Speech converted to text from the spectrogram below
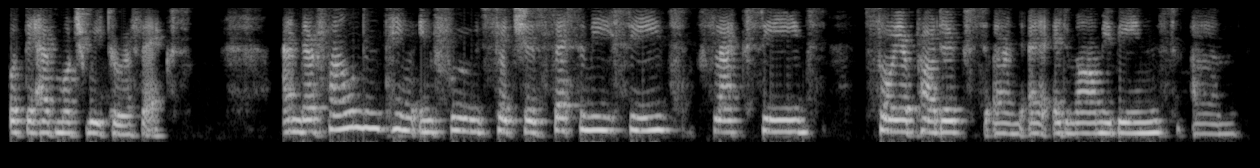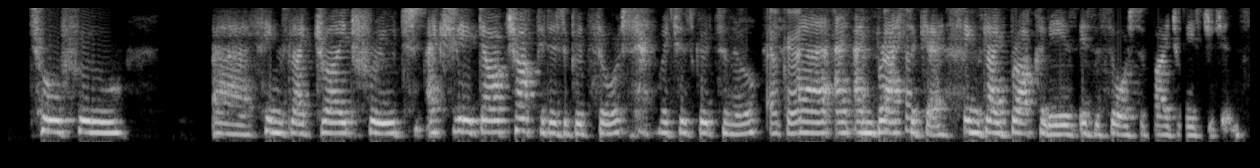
but they have much weaker effects. And they're found in thing in foods such as sesame seeds, flax seeds, soya products, and uh, edamame beans, um, tofu, uh, things like dried fruit. Actually, dark chocolate is a good source, which is good to know. Oh, good. Uh, and, and brassica, things like broccoli is, is a source of phytoestrogens.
